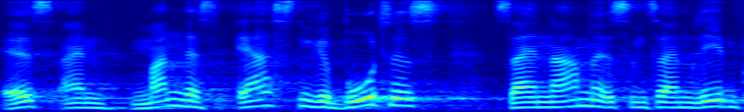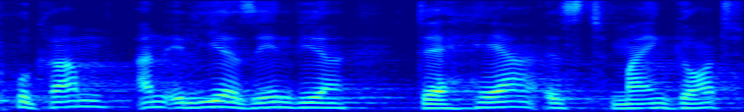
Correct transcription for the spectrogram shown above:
Er ist ein Mann des ersten Gebotes. Sein Name ist in seinem Leben Programm. An Elia sehen wir, der Herr ist mein Gott.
